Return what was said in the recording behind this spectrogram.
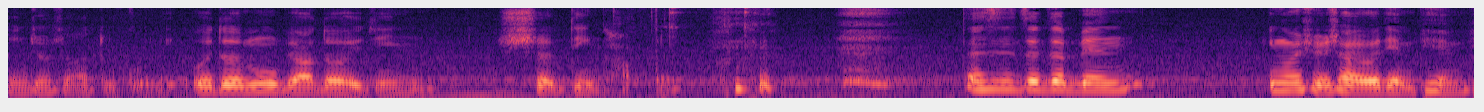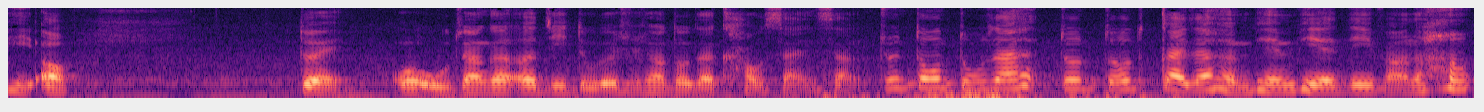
研究所要读国立，我的目标都已经设定好了。但是在这边，因为学校有点偏僻哦。对我五专跟二技读的学校都在靠山上，就都读在都都盖在很偏僻的地方。然后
